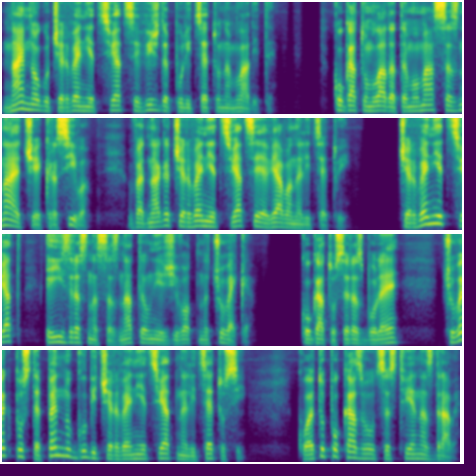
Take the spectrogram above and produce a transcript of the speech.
Най-много червеният цвят се вижда по лицето на младите. Когато младата мома съзнае, че е красива, веднага червеният цвят се явява на лицето й. Червеният цвят е израз на съзнателния живот на човека. Когато се разболее, човек постепенно губи червения цвят на лицето си, което показва отсъствие на здраве.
